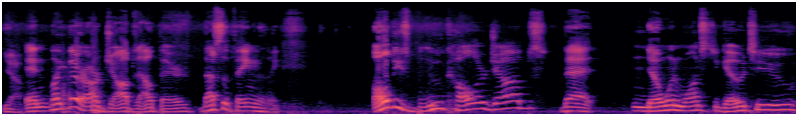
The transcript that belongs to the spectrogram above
Yeah. And like there are jobs out there. That's the thing. Like all these blue collar jobs that no one wants to go to,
